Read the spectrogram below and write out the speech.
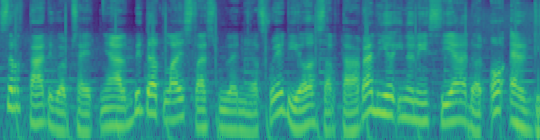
serta di websitenya bit.ly slash millennials radio, serta radioindonesia.org.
